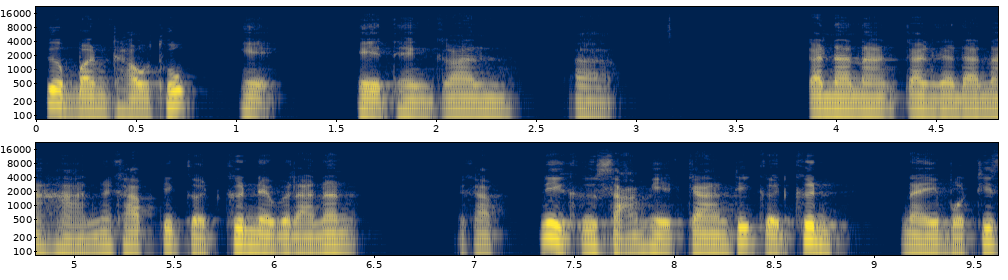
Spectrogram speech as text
เพื่อบรรเทาทุกเหตุเหตุแห่งการการดานการการดานอาหารนะครับที่เกิดขึ้นในเวลานั้นนะครับนี่คือ 3 เหตุการณ์ที่เกิดขึ้นในบทที่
